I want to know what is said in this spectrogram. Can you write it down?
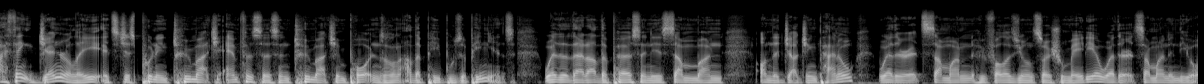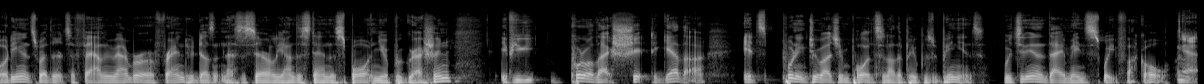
I think generally it's just putting too much emphasis and too much importance on other people's opinions. Whether that other person is someone on the judging panel, whether it's someone who follows you on social media, whether it's someone in the audience, whether it's a family member or a friend who doesn't necessarily understand the sport and your progression. If you put all that shit together, it's putting too much importance on other people's opinions, which at the end of the day means sweet fuck all Yeah.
